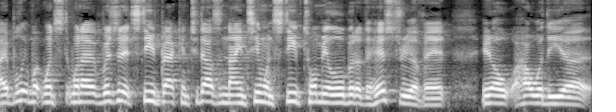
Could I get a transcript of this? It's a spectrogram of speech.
I believe when when I visited Steve back in 2019, when Steve told me a little bit of the history of it. You know how the uh,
